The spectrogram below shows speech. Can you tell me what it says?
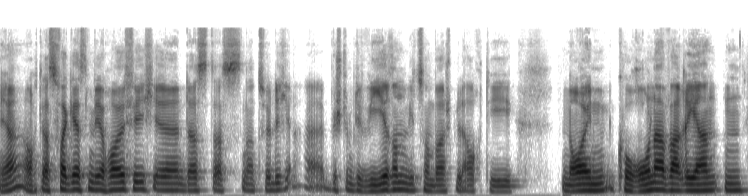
Ja, auch das vergessen wir häufig, äh, dass das natürlich äh, bestimmte Viren, wie zum Beispiel auch die neuen Corona-Varianten,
